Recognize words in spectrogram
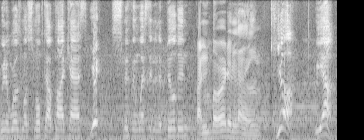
We're the world's most smoked out podcast. Yeah. Smith and Wesson in the building. Unboarded line. Yeah, we out.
